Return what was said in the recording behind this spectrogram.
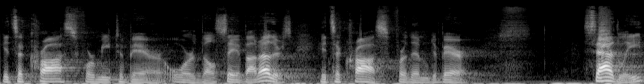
it's a cross for me to bear, or they'll say about others, it's a cross for them to bear. Sadly,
